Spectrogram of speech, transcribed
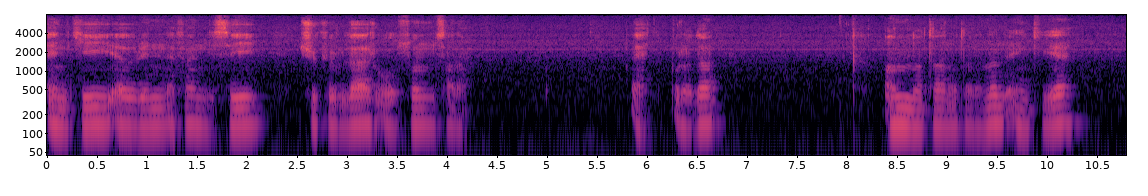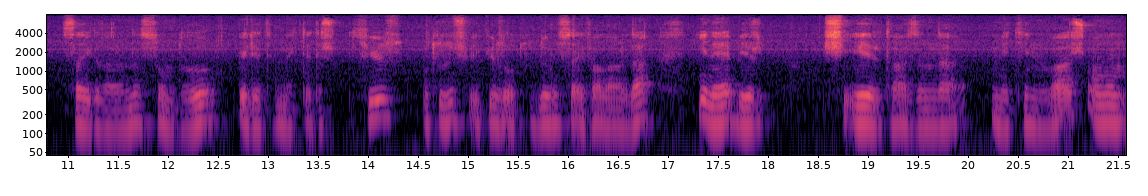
Enki evrenin efendisi, şükürler olsun sana. Evet, burada Anna tanrılarının Enki'ye saygılarını sunduğu belirtilmektedir. 233 ve 234 sayfalarda yine bir şiir tarzında metin var. Onun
